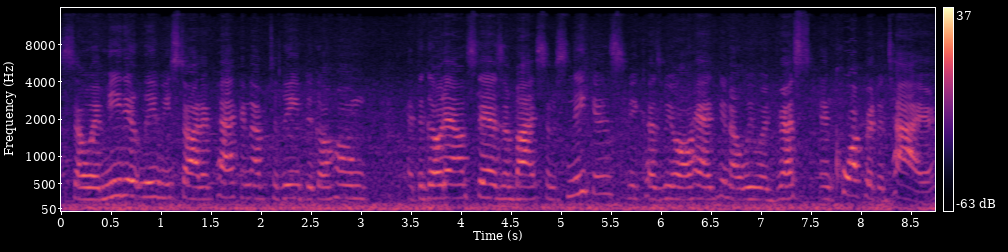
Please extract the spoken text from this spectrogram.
So immediately we started packing up to leave to go home. Had to go downstairs and buy some sneakers because we all had, you know, we were dressed in corporate attire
